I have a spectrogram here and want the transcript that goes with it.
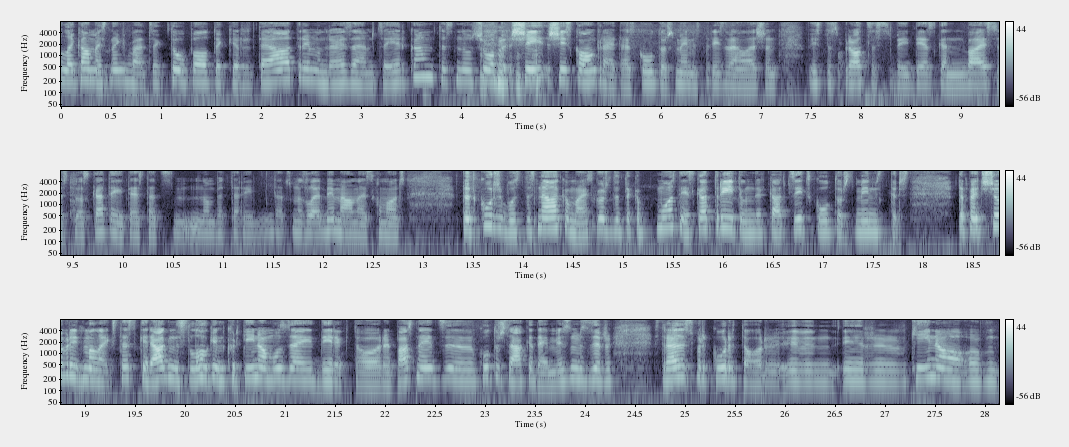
lai kā mēs negribētu, cik tuvu politika ir teātrim un reizēm cirkam, tas nu, šobrīd, šī, šīs konkrētais kultūras ministra izvēlēšana, viss tas process bija diezgan baiss uz to skatīties, tāds, nu, bet arī tāds mazliet bija melnais humors. Tad kurš būs tas nākamais, kurš tad mosties katru rītu un ir kāds cits kultūras ministrs? Tāpēc šobrīd man liekas tas, ka ir Agnes Logina, kur kino muzeja direktore, pasniedz uh, kultūras akadēmiju, vismaz ir strādājis par kuratoru ir kino, um,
